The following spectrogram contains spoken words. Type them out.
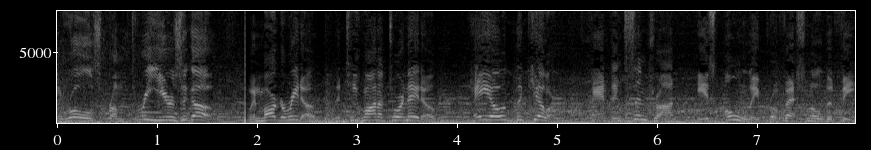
rolls from three years ago when Margarito, the Tijuana Tornado, KO'd the killer, handing Cintron his only professional defeat.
